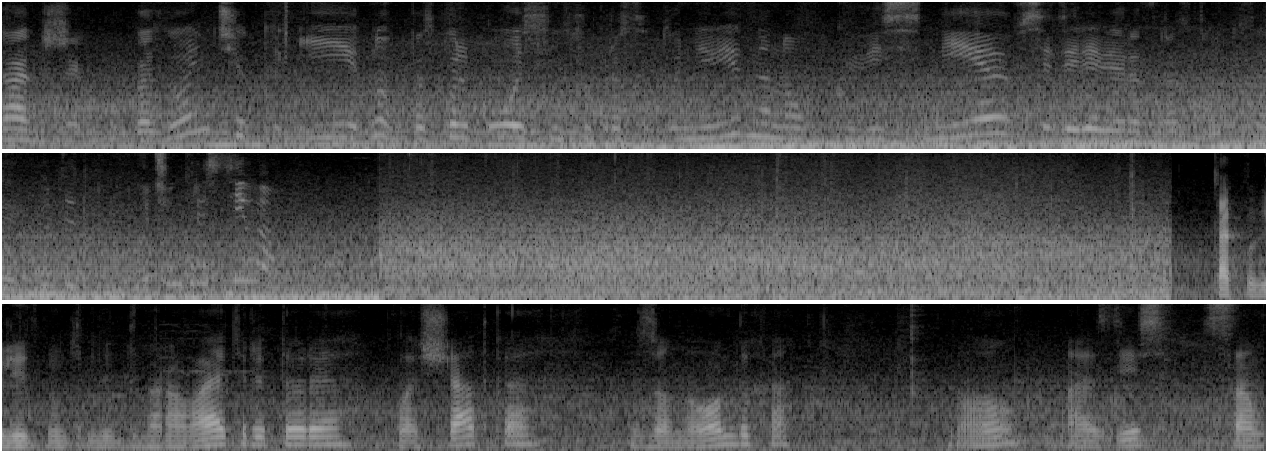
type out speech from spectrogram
Также газончик. И, ну, поскольку осень всю красоту не видно, но к весне все деревья разрастутся и будет очень красиво. Так выглядит дворовая территория, площадка, зона отдыха. Ну, а здесь сам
